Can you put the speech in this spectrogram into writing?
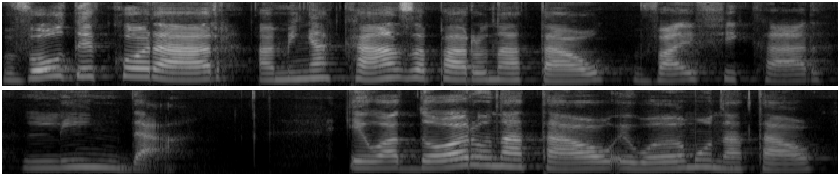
Vou decorar a minha casa para o Natal, vai ficar linda. Eu adoro o Natal, eu amo o Natal.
